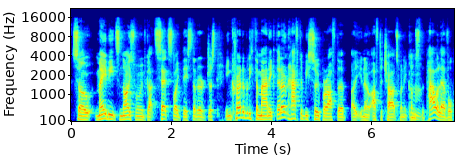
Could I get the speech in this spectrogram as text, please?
so maybe it's nice when we've got sets like this that are just incredibly thematic they don't have to be super off the uh, you know off the charts when it comes to the power level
